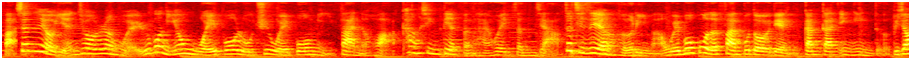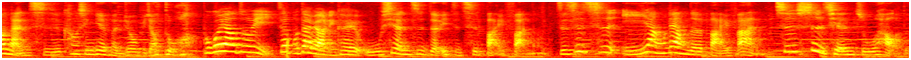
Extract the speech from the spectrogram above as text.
饭。甚至有研究认为，如果你用微波炉去微波米饭的话，抗性淀粉还会增加。这其实也很合理嘛，微波过的饭不都有点干干硬硬的，比较难吃，抗性淀粉就比较多。不过要注意，这不代表你可以无限制的一直吃白饭哦，只是吃一样量的白饭，吃事前煮好的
